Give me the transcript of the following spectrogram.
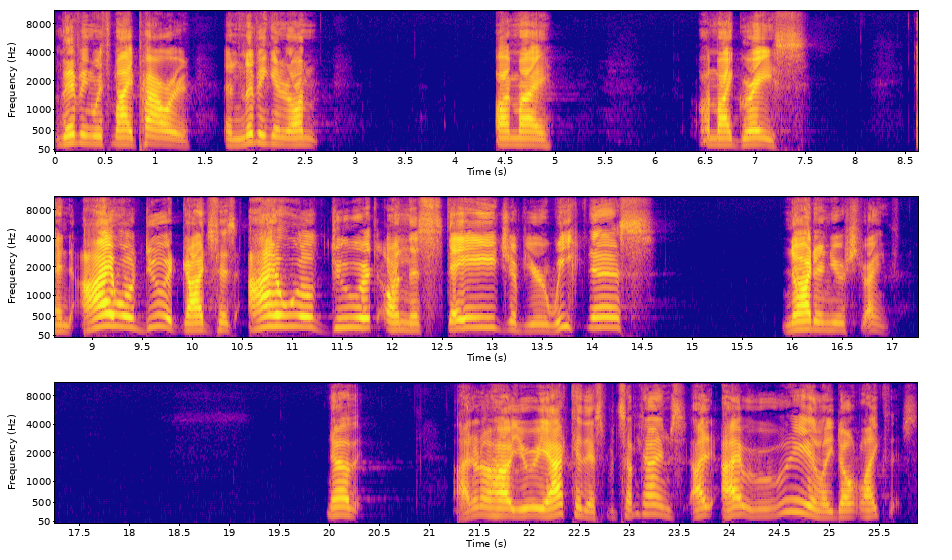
Living with my power and living it on, on, my, on my grace. And I will do it, God says, I will do it on the stage of your weakness, not in your strength. Now, I don't know how you react to this, but sometimes I, I really don't like this.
